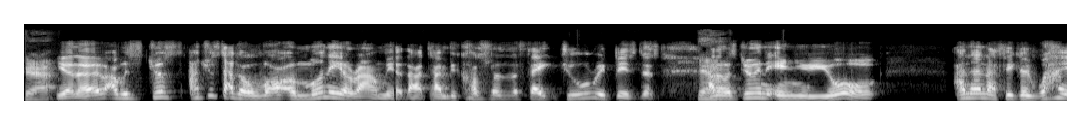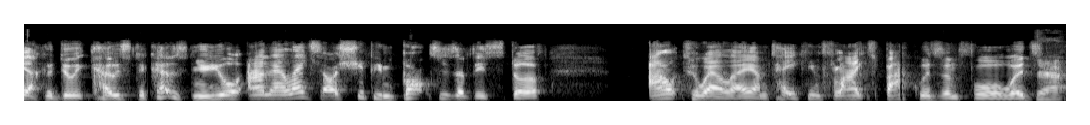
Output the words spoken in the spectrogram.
Yeah. You know, I was just I just had a lot of money around me at that time because of the fake jewelry business, Yeah. and I was doing it in New York. And then I figured, wow, I could do it coast to coast, New York and LA. So I was shipping boxes of this stuff out to LA. I'm taking flights backwards and forwards. Yeah.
